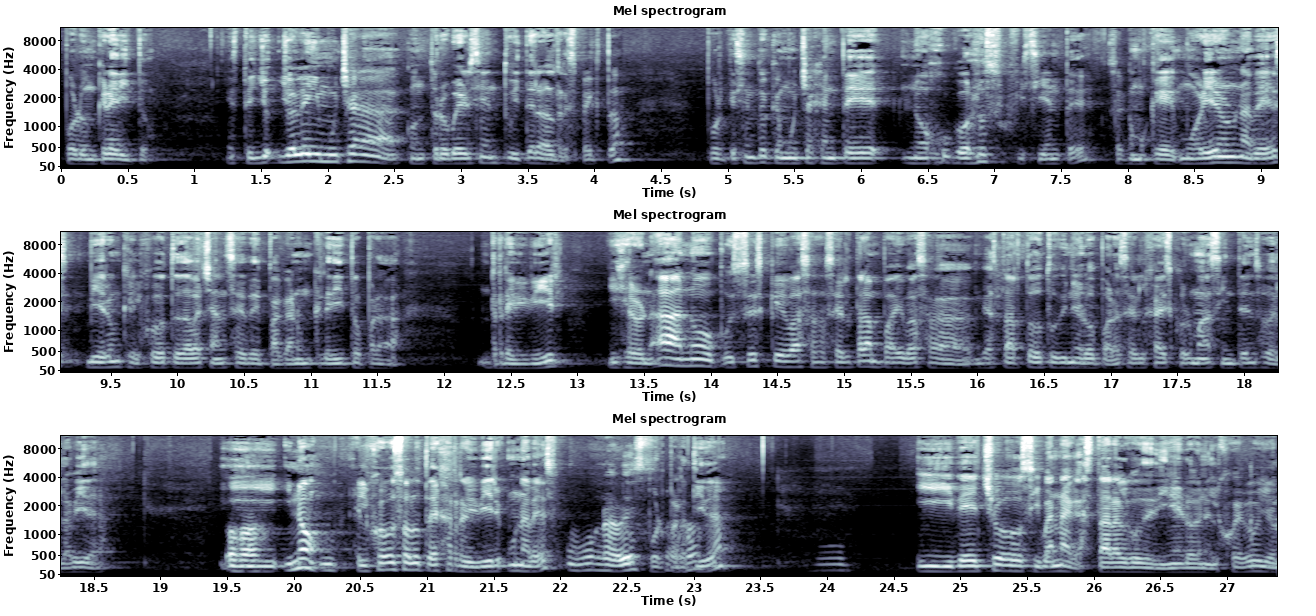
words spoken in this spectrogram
por un crédito. Este, yo, yo leí mucha controversia en Twitter al respecto, porque siento que mucha gente no jugó lo suficiente. O sea, como que murieron una vez, vieron que el juego te daba chance de pagar un crédito para revivir. Y dijeron, ah, no, pues es que vas a hacer trampa y vas a gastar todo tu dinero para hacer el high score más intenso de la vida. Y, y no, el juego solo te deja revivir una vez una vez. por partida. Y de hecho, si van a gastar algo de dinero en el juego, yo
